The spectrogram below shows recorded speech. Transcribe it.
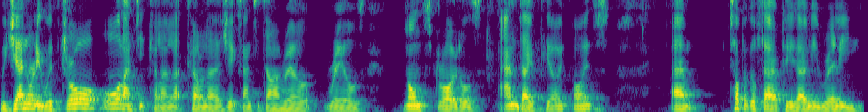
We generally withdraw all anticholinergics, antidiarrheals, non-steroidals, and opioids. Um, Topical therapy is only really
